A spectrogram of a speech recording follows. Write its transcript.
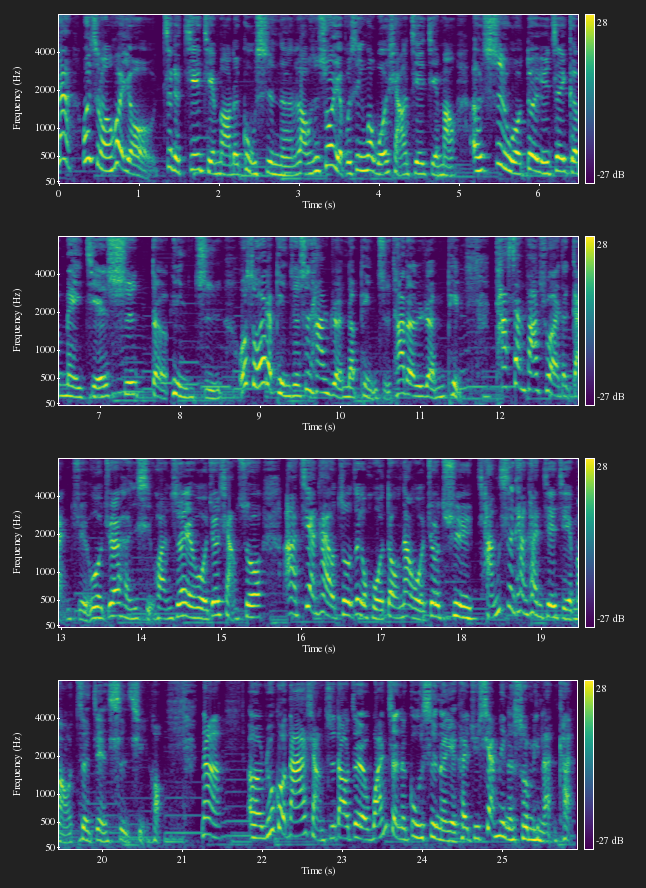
那为什么会有这个接睫毛的故事呢？老实说，也不是因为我想要接睫毛，而是我对于这个美睫师的品质。我所谓的品质，是他人的品质，他的人品，他散发出来的感觉，我觉得很喜欢。所以我就想说啊，既然他有做这个活动，那我就去尝试看看接睫毛这件事情哈。那呃，如果大家想知道这完整的故事呢，也可以去下面的说明栏看。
